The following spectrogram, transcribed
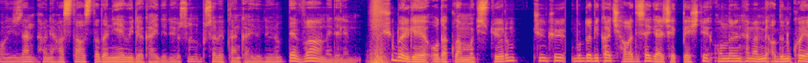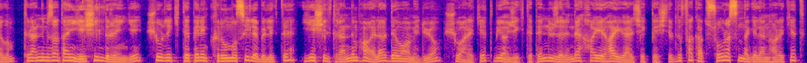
O yüzden hani hasta hasta da niye video kaydediyorsun? Bu sebepten kaydediyorum. Devam edelim. Şu bölgeye odaklanmak istiyorum. Çünkü burada birkaç hadise gerçekleşti. Onların hemen bir adını koyalım. Trendim zaten yeşildi rengi. Şuradaki tepenin kırılmasıyla birlikte yeşil trendim hala devam ediyor. Şu hareket bir önceki tepenin üzerinde hayır hayır gerçekleştirdi. Fakat sonrasında gelen hareket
